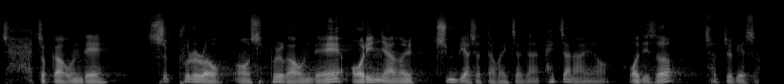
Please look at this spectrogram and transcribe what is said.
저쪽 가운데 숲으로 어, 숲을 가운데 어린 양을 준비하셨다고 했잖아요. 어디서 저쪽에서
